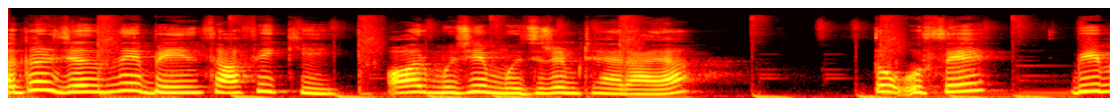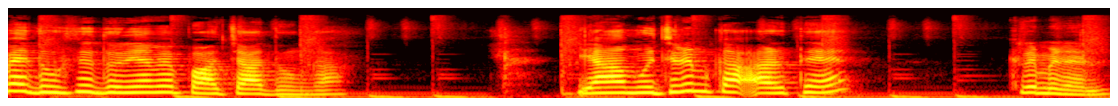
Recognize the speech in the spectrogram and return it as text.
अगर जज ने बेइंसाफ़ी की और मुझे मुजरिम ठहराया तो उसे भी मैं दूसरी दुनिया में पहुँचा दूँगा। यहाँ मुजरिम का अर्थ है क्रिमिनल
